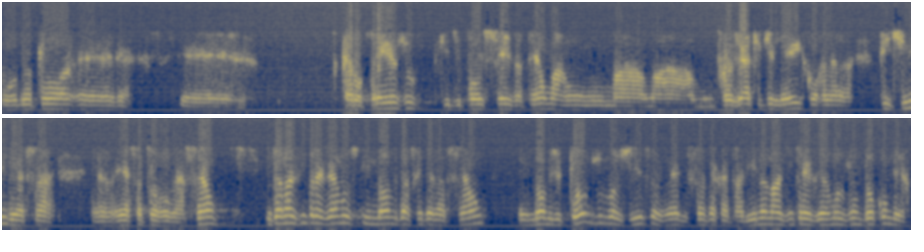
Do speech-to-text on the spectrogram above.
o doutor eh, eh, Caro Preso, que depois fez até uma, uma, uma, um projeto de lei pedindo essa, essa prorrogação. Então nós entregamos em nome da federação, em nome de todos os lojistas né, de Santa Catarina, nós entregamos um documento.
